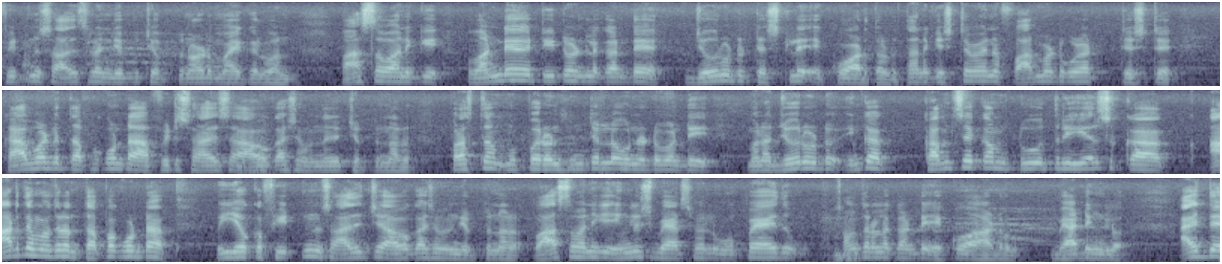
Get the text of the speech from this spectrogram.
ఫిట్ను సాధిస్తాడని చెప్పి చెప్తున్నాడు మైకేల్ వన్. వాస్తవానికి వన్ డే టీ ట్వంటీల కంటే జోరూటు టెస్ట్లే ఎక్కువ ఆడతాడు. తనకి ఇష్టమైన ఫార్మాట్ కూడా టెస్టే. కాబట్టి తప్పకుండా ఆ ఫిట్ సాధించే అవకాశం ఉందని చెప్తున్నారు. ప్రస్తుతం ముప్పై రెండు సెంచరీలో ఉన్నటువంటి మన జోరూటు ఇంకా కమ్సే కమ్ టూ త్రీ ఇయర్స్ కా ఆడితే మాత్రం తప్పకుండా ఈ యొక్క ఫిట్ను సాధించే అవకాశం అని చెప్తున్నారు. వాస్తవానికి ఇంగ్లీష్ బ్యాట్స్మెన్లు ముప్పై ఐదు సంవత్సరాల కంటే ఎక్కువ ఆడరు బ్యాటింగ్లో. అయితే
